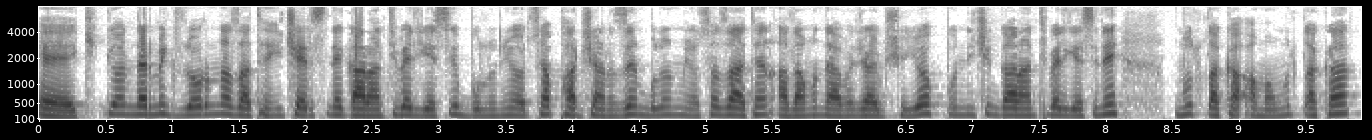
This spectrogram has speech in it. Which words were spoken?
E, ki göndermek zorunda zaten içerisinde garanti belgesi bulunuyorsa parçanızın bulunmuyorsa zaten adamın da yapacağı bir şey yok. Bunun için garanti belgesini mutlaka ama mutlaka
